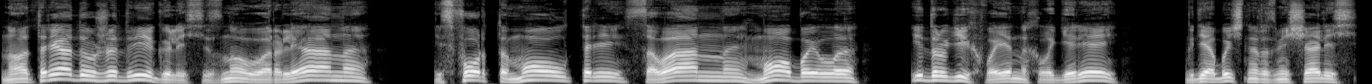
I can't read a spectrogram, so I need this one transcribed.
Но отряды уже двигались из Нового Орлеана, из форта Молтери, Саванны, Мобайла и других военных лагерей, где обычно размещались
